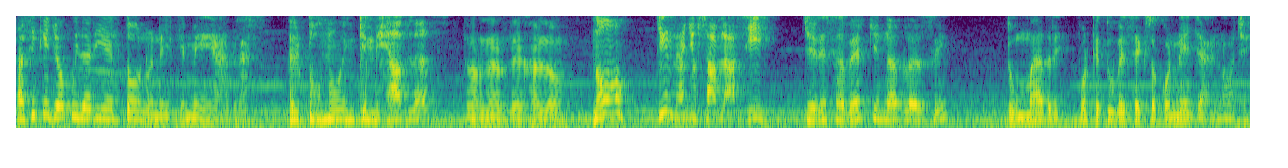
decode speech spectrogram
Así que yo cuidaría el tono en el que me hablas. ¿El tono en que me hablas? Turner, déjalo. No. ¿Quién rayos habla así? ¿Quieres saber quién habla así? Tu madre, porque tuve sexo con ella anoche.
